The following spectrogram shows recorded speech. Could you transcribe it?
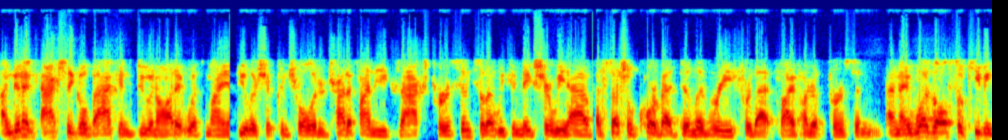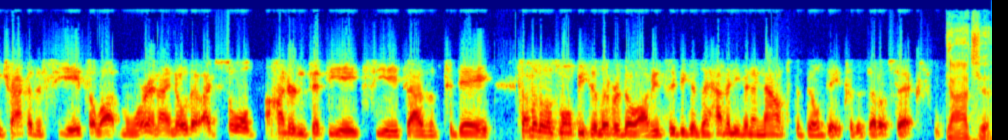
I'm going to actually go back and do an audit with my dealership controller to try to find the exact person so that we can make sure we have a special Corvette delivery for that 500th person. And I was also keeping track of the C8s a lot more. And I know that I've sold 158 C8s as of today. Some of those won't be delivered, though, obviously, because they haven't even announced the build date for the Z06. Gotcha.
